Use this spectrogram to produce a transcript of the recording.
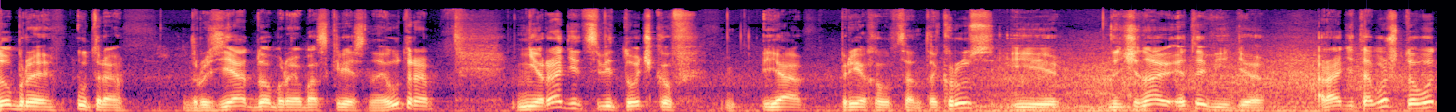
Доброе утро, друзья, доброе воскресное утро. Не ради цветочков я приехал в Санта-Крус и начинаю это видео. Ради того, что вот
